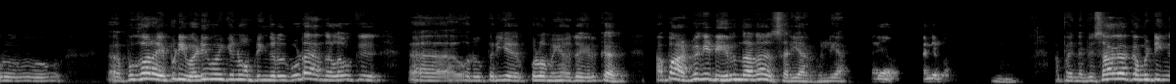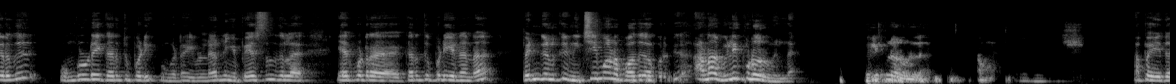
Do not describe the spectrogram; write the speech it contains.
ஒரு புகாரை எப்படி வடிவமைக்கணும் அப்படிங்கிறது கூட அந்த அளவுக்கு ஒரு பெரிய புலமையோ இதோ இருக்காது. அப்போ அட்வொகேட் இருந்தால் தான் சரியா இருக்கும் இல்லையா? கண்டிப்பா. அப்ப இந்த விசாகா கமிட்டிங்கிறது உங்களுடைய கருத்துப்படி உங்கள்கிட்ட இவ்வளவு நேரம் நீங்க பேசுனதுல ஏற்படுற கருத்துப்படி என்னன்னா பெண்களுக்கு நிச்சயமான பாதுகாப்பு இருக்கு ஆனா விழிப்புணர்வு இல்லை. விழிப்புணர்வு இல்ல. அப்ப இத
